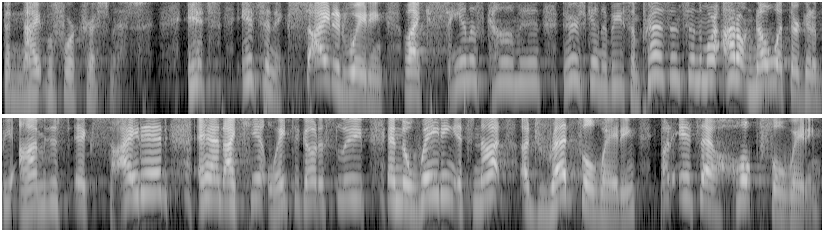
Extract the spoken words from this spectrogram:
the night before Christmas. It's, it's an excited waiting, like Santa's coming, there's gonna be some presents in the morning. I don't know what they're gonna be. I'm just excited and I can't wait to go to sleep. And the waiting, it's not a dreadful waiting, but it's a hopeful waiting.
